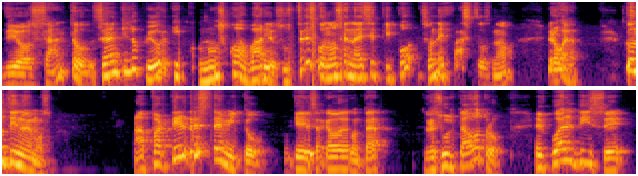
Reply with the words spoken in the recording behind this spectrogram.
Dios santo, ¿saben qué es lo peor? Que conozco a varios. Ustedes conocen a ese tipo, son nefastos, ¿no? Pero bueno, continuemos. A partir de este mito que les acabo de contar, resulta otro, el cual dice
